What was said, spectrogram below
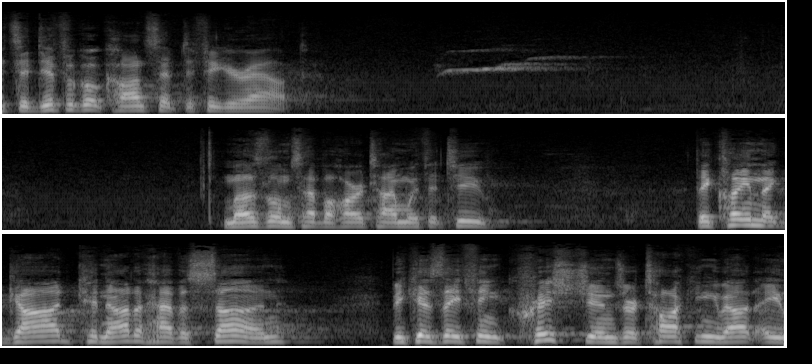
It's a difficult concept to figure out. Muslims have a hard time with it too. They claim that God could not have a son because they think Christians are talking about a,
